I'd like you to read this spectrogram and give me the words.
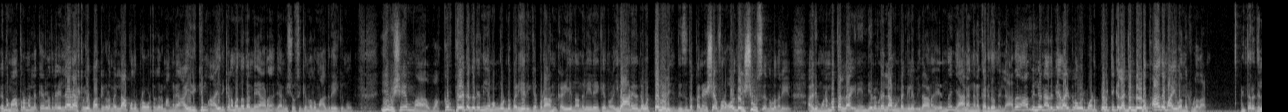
എന്ന് മാത്രമല്ല കേരളത്തിലെ എല്ലാ രാഷ്ട്രീയ പാർട്ടികളും എല്ലാ പൊതുപ്രവർത്തകരും അങ്ങനെ ആയിരിക്കും ആയിരിക്കണമെന്ന് തന്നെയാണ് ഞാൻ വിശ്വസിക്കുന്നതും ആഗ്രഹിക്കുന്നതും. ഈ വിഷയം വക്കഫ് ഭേദഗതി നിയമം കൊണ്ട് പരിഹരിക്കപ്പെടാൻ കഴിയുന്ന നിലയിലേക്ക് എന്നുള്ള ഇതാണ് ഇതിന്റെ ഒറ്റമൂലി this is the panacea for all the issues എന്നുള്ള നിലയിൽ. അതിന് മുനമ്പത്തല്ല ഇനി ഇന്ത്യയിൽ എവിടെയെല്ലാം ഉണ്ടെങ്കിലും ഇതാണ് എന്ന് ഞാൻ അങ്ങനെ കരുതുന്നില്ല. അത് ആ ബില്ലിന് അതിന്റേതായിട്ടുള്ള ഒരുപാട് പൊളിറ്റിക്കൽ അജണ്ടയുടെ ഭാഗമായി വന്നിട്ടുള്ളതാണ് ഇത്തരത്തിൽ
